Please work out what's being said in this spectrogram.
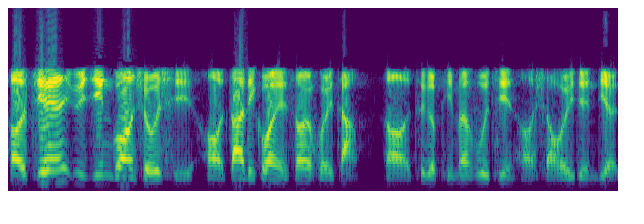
哦。今天玉金光休息哦，大力光也稍微回档哦，这个平盘附近哦，小回一点点。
